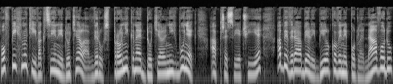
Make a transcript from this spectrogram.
Po vpíchnutí vakcíny do těla virus pronikne do tělních buněk a přesvědčí je, aby vyráběli bílkoviny podle návodu,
